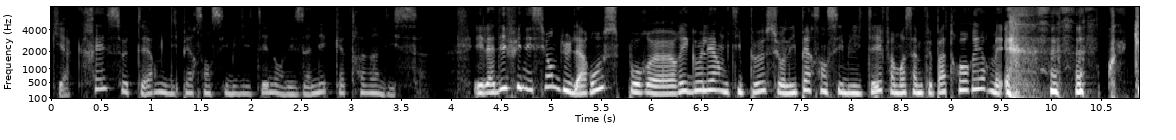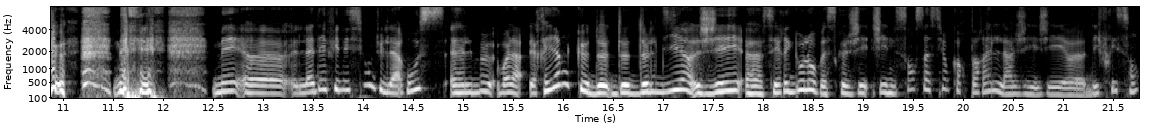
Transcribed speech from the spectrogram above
qui a créé ce terme d'hypersensibilité dans les années 90. Et la définition du Larousse, pour euh, rigoler un petit peu sur l'hypersensibilité, enfin moi ça me fait pas trop rire, mais quoique, mais, mais euh, la définition du Larousse, elle me, voilà, rien que de, le dire, j'ai, euh, c'est rigolo parce que j'ai une sensation corporelle là, j'ai des frissons.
